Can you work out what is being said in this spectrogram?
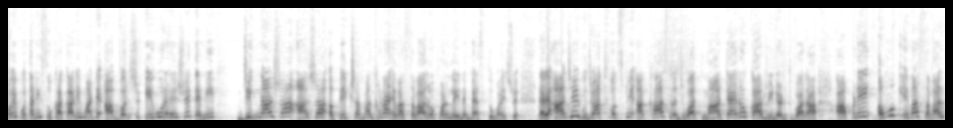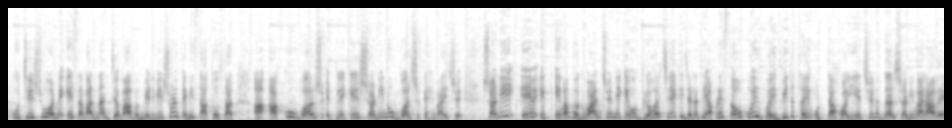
કોઈ પોતાની સુખાકારી માટે આ વર્ષ કેવું રહેશે તેની જિજ્ઞાસા, આશા, અપેક્ષામાં ઘણા એવા સવાલો પણ લઈને બેસતું હોય છે. ત્યારે આજે ગુજરાત ફર્સ્ટની આ ખાસ રજૂઆતમાં ટેરો કાર્ડ રીડર દ્વારા આપણે અમુક એવા સવાલ પૂછીશું અને એ સવાલના જવાબ મેળવીશું અને તેની સાથોસાથ આ આખું વર્ષ એટલે કે શનિનું વર્ષ કહેવાય છે. શનિ એ એક એવા ભગવાન છે ને એક એવો ગ્રહ છે કે જેનાથી આપણે સૌ કોઈ ભયભીત થઈ ઉઠતા હોઈએ છીએ અને દર શનિવાર આવે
